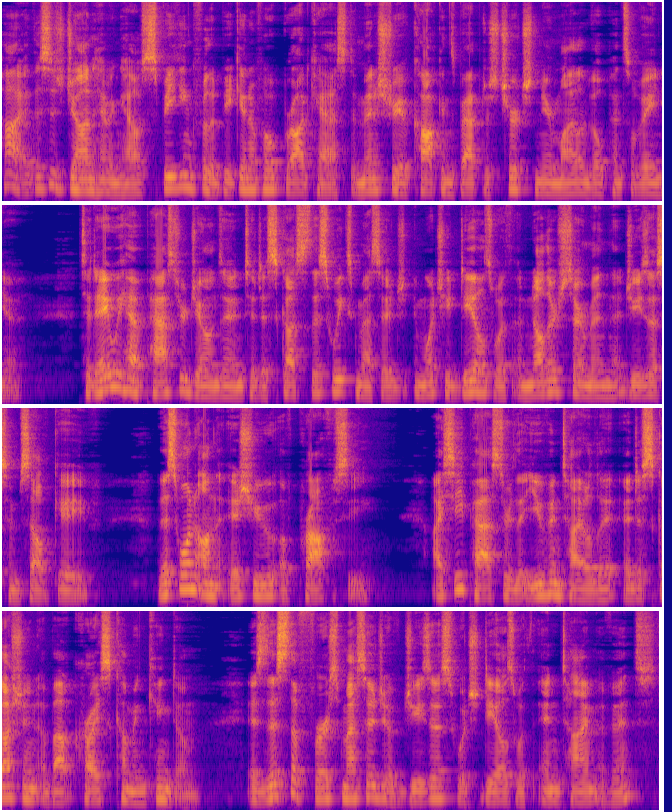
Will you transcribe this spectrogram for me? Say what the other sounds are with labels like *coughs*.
Hi, this is John Hemminghouse speaking for the Beacon of Hope broadcast, a ministry of Calkins Baptist Church near Milanville, Pennsylvania. Today we have Pastor Jones in to discuss this week's message in which he deals with another sermon that Jesus himself gave. This one on the issue of prophecy. I see, Pastor, that you've entitled it A Discussion About Christ's Coming Kingdom. Is this the first message of Jesus which deals with end time events?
